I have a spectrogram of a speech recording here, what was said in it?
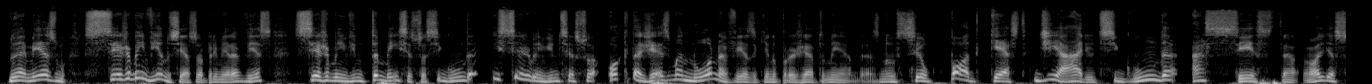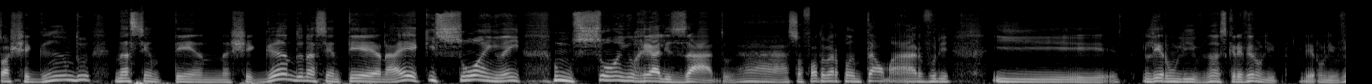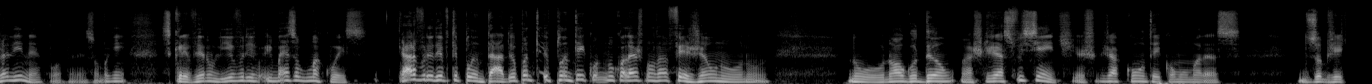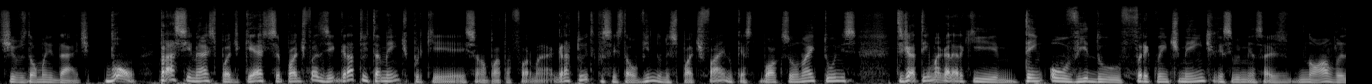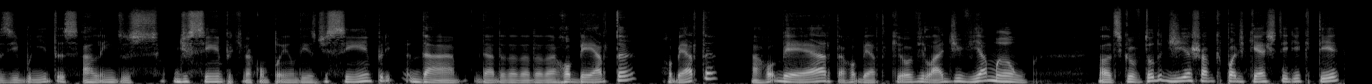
Não é mesmo? Seja bem-vindo se é a sua primeira vez, seja bem-vindo também se é a sua segunda e seja bem-vindo se é a sua 89 vez aqui no Projeto Mendas, no seu podcast diário de segunda a sexta. Olha só, chegando na centena, chegando na centena. Aê, que sonho, hein? Um sonho realizado. Ah, só falta agora plantar uma árvore e ler um livro. Não, escrever um livro. Ler um livro já li, né? Pô, só um pouquinho. Escrever um livro e, e mais alguma coisa. Árvore eu devo ter plantado. Eu plantei, eu plantei quando no colégio plantava feijão no, no, no, no algodão. Acho que já é suficiente. Acho que já conta aí como uma das dos objetivos da humanidade. Bom, para assinar esse podcast, você pode fazer gratuitamente, porque isso é uma plataforma gratuita que você está ouvindo no Spotify, no Castbox ou no iTunes. Já tem uma galera que tem ouvido frequentemente, recebi mensagens novas e bonitas, além dos de sempre, que me acompanham desde sempre, da, da, da, da, da, da Roberta. Roberta? A Roberta, a Roberta que ouve lá de Viamão. Ela disse que ouve todo dia, achava que o podcast teria que ter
